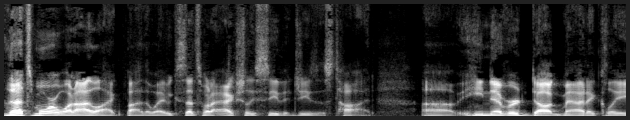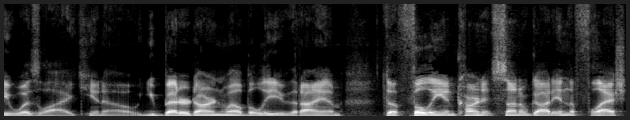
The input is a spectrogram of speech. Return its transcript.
That's more what I like, by the way, because that's what I actually see that Jesus taught. Uh, he never dogmatically was like, you know, you better darn well believe that I am the fully incarnate Son of God in the flesh,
